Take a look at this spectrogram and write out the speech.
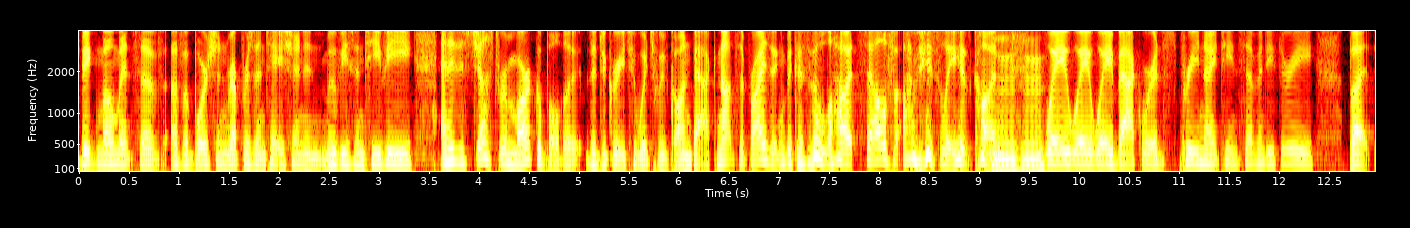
big moments of, of abortion representation in movies and TV. And it is just remarkable the, the degree to which we've gone back. Not surprising because the law itself obviously has gone Mhm. way, way, way backwards pre 1973. But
